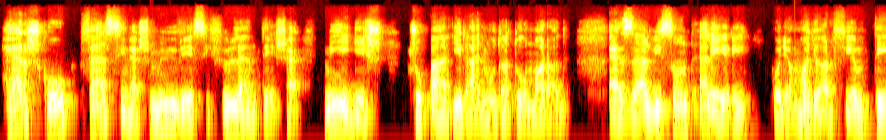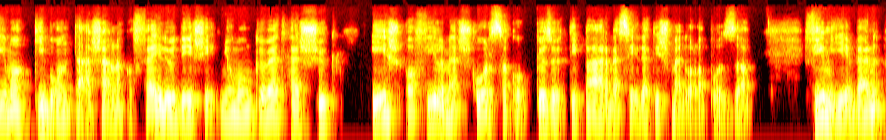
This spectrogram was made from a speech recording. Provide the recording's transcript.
Herskó felszínes művészi füllentése mégis csupán iránymutató marad. Ezzel viszont eléri, hogy a magyar film téma kibontásának a fejlődését nyomon követhessük, és a filmes korszakok közötti párbeszédet is megalapozza. Filmjében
